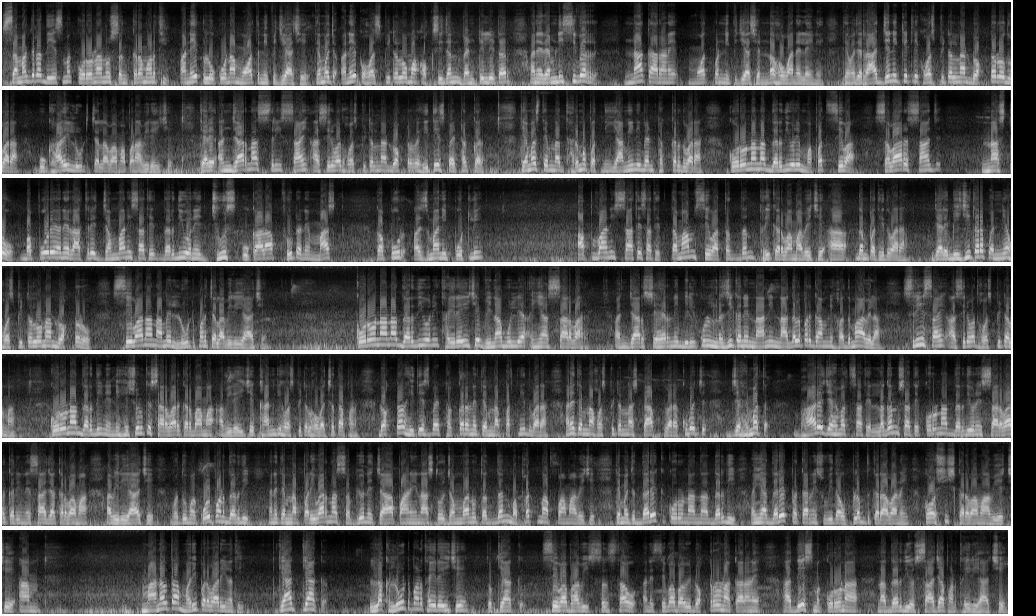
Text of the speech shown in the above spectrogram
સમગ્ર દેશમાં કોરોનાનું સંક્રમણથી અનેક લોકોના મોત નીપજ્યા છે. તેમજ અનેક હોસ્પિટલોમાં ઓક્સિજન, વેન્ટિલેટર અને રેમડેસિવિર ના કારણે મોત પણ નીપજ્યા છે, ન હોવાને લઈને. તેમજ રાજ્યની કેટલીક હોસ્પિટલના ડૉક્ટરો દ્વારા ઉઘાડી લૂંટ ચલાવવામાં પણ આવી રહી છે. ત્યારે અંજારના શ્રી સાંઈ આશીર્વાદ હોસ્પિટલના ડૉક્ટર હિતેશભાઈ ઠક્કર તેમજ તેમના ધર્મપત્ની યામિનીબેન ઠક્કર દ્વારા કોરોનાના દર્દીઓની મફત સેવા સવાર સાંજ નાસ્તો, બપોરે અને રાત્રે જમવાની સાથે દર્દીઓને જ્યુસ, ઉકાળા, ફ્રૂટ અને માસ્ક, કપૂર, અજમાની પોટલી આપવાની સાથે સાથે તમામ સેવા તદ્દન ફ્રી કરવામાં આવે છે આ દંપતી દ્વારા. જ્યારે બીજી તરફ અન્ય હોસ્પિટલોના ડૉક્ટરો સેવાના નામે લૂંટ પણ ચલાવી રહ્યા છે. કોરોનાના દર્દીઓની થઈ રહી છે વિનામૂલ્યે અહીંયા સારવાર. અંજાર શહેરની બિલકુલ નજીક અને નાની નાગલપર ગામની હદમાં આવેલા શ્રી સાંઈ આશીર્વાદ હોસ્પિટલમાં કોરોના દર્દીને નિઃશુલ્ક સારવાર કરવામાં આવી રહી છે. ખાનગી હોસ્પિટલ હોવા છતાં પણ ડૉક્ટર હિતેશભાઈ ઠક્કર અને તેમના પત્ની દ્વારા અને તેમના હોસ્પિટલના સ્ટાફ દ્વારા ખૂબ જ જહેમત ભારે જહેમત સાથે, લગન સાથે કોરોના દર્દીઓની સારવાર કરીને સાજા કરવામાં આવી રહ્યા છે. વધુમાં કોઈ પણ દર્દી અને તેમના પરિવારના સભ્યોને ચા, પાણી, નાસ્તો, જમવાનું, તદ્દન મફતમાં આપવામાં આવે છે. તેમજ દરેક કોરોનાના દર્દી અહીંયા દરેક પ્રકારની સુવિધા ઉપલબ્ધ કરાવવાની કોશિશ કરવામાં આવી છે. આમ, માનવતા મરી પરવારી નથી. ક્યાંક ક્યાંક લખલૂંટ પણ થઈ રહી છે. તો ક્યાંક સેવાભાવી સંસ્થાઓ અને સેવાભાવી ડૉક્ટરોના કારણે આ દેશમાં કોરોનાના દર્દીઓ સાજા પણ થઈ રહ્યા છે.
